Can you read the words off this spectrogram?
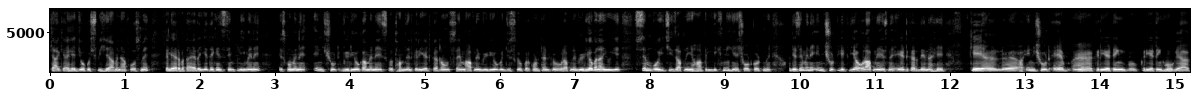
क्या क्या है, जो कुछ भी है, मैंने आपको उसमें क्लियर बताया था। ये देखें सिंपली मैंने इसको मैंने इन शूट वीडियो का मैंने इसको थंबनेल क्रिएट कर रहा हूँ। सेम आपने वीडियो को, जिसके ऊपर कंटेंट के ऊपर आपने वीडियो बनाई हुई है सेम वही चीज़ आपने यहाँ पर लिखनी है शॉर्टकट में। जैसे मैंने इन शूट लिख दिया और आपने इसमें ऐड कर देना है कि इन शूट एप क्रिएटिंग क्रिएटिंग हो गया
